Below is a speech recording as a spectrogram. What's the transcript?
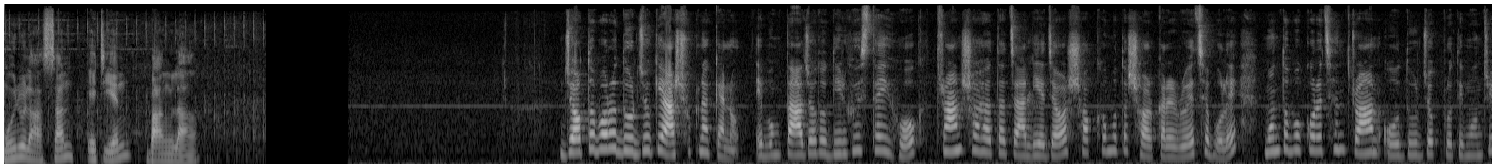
মইনুল আহসান এটিএন বাংলা। যত বড় দুর্যোগই আসুক না কেন এবং তা যত দীর্ঘস্থায়ী হোক, ত্রাণ সহায়তা চালিয়ে যাওয়ার সক্ষমতা সরকারের রয়েছে বলে মন্তব্য করেছেন ত্রাণ ও দুর্যোগ প্রতিমন্ত্রী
